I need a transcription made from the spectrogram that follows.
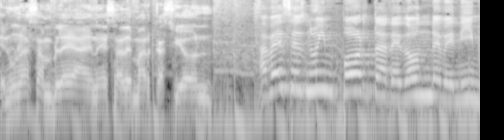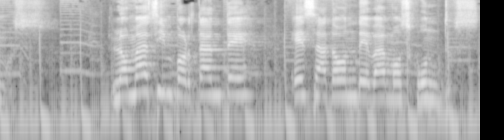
en una asamblea en esa demarcación. A veces no importa de dónde venimos. Lo más importante es a dónde vamos juntos.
